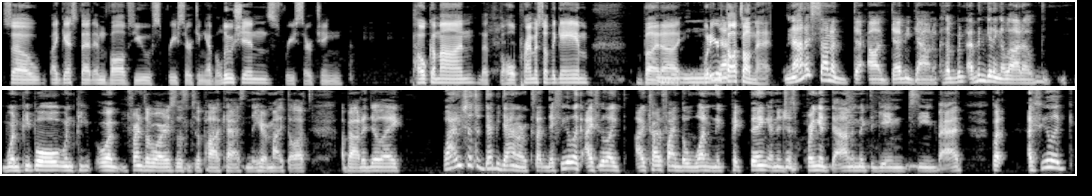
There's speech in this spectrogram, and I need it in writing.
So I guess that involves you researching evolutions, researching Pokemon. That's the whole premise of the game. But uh, what are your Now- thoughts on that? Now that sounded de- uh, Debbie Downer because I've been I've been getting a lot of when people when people when friends of ours listen to the podcast and they hear my thoughts about it, they're like, "Why are you such a Debbie Downer?" Because they feel like I feel like I try to find the one nitpick thing and then just bring it down and make the game seem bad. But I feel like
